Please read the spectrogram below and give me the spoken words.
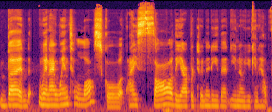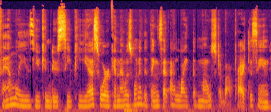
But when I went to law school, I saw the opportunity that, you know, you can help families, you can do CPS work. And that was one of the things that I liked the most about practicing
